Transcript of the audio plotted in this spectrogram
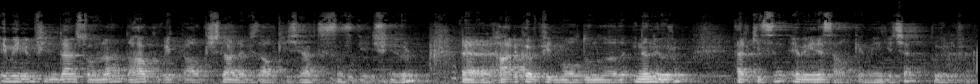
eminim filmden sonra daha kuvvetli alkışlarla bizi alkışlayacaksınız diye düşünüyorum. Ee, harika bir film olduğuna da inanıyorum. Herkesin emeğine sağlık, emeği geçen. Buyurun efendim.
